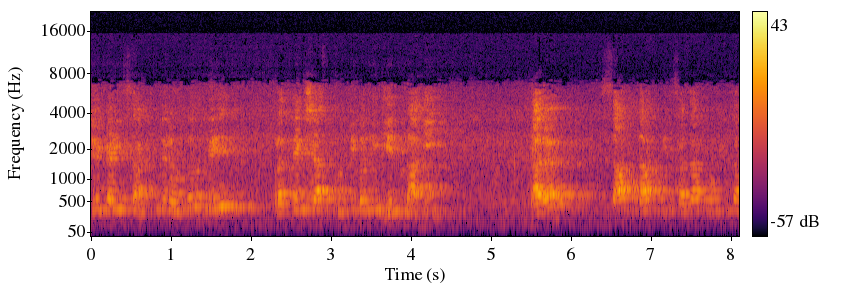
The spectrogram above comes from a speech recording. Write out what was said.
जे काही सांगितलेलं होतं ते प्रत्यक्षात कृतीमध्ये येत नाही. कारण सात लाख तीस हजार कोटीचा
